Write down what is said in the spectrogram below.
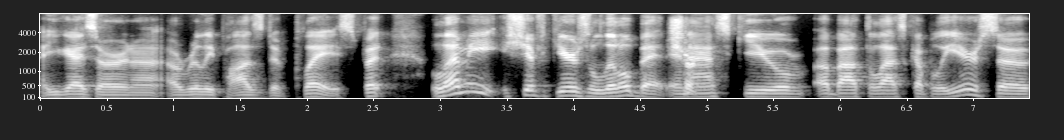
Uh, you guys are in a, a, really positive place. But let me shift gears a little bit and sure. ask you about the last couple of years. So,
